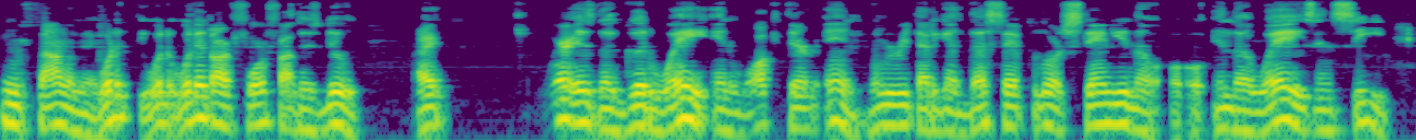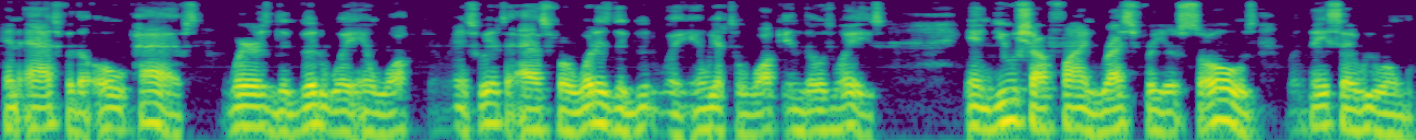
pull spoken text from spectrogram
King Solomon. What did what, what did our forefathers do? Right? Where is the good way and walk therein? Let me read that again. Thus saith the Lord, stand ye in the in the ways and see and ask for the old paths. Where is the good way and walk therein? So we have to ask for what is the good way, and we have to walk in those ways. And you shall find rest for your souls. But they said we will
